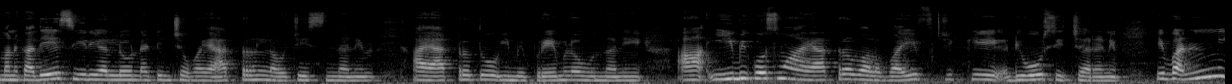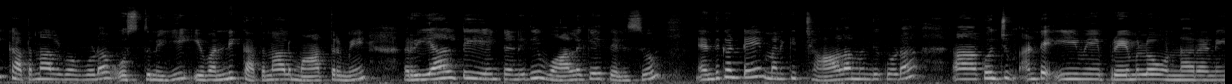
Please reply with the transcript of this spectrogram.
మనకు అదే సీరియల్లో నటించే ఒక యాక్టర్ని లవ్ చేసిందని ఆ యాక్టర్తో ఈమె ప్రేమలో ఉందని ఈమె కోసం ఆ యాక్టర్ వాళ్ళ వైఫ్కి డివోర్స్ ఇచ్చారని. ఇవన్నీ కథనాలుగా కూడా వస్తున్నాయి. ఇవన్నీ కథనాలు మాత్రమే. రియాలిటీ ఏంటనేది వాళ్ళకే తెలుసు. ఎందుకంటే మనకి చాలామంది కూడా కొంచెం అంటే ఈమె ప్రేమలో ఉన్నారని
